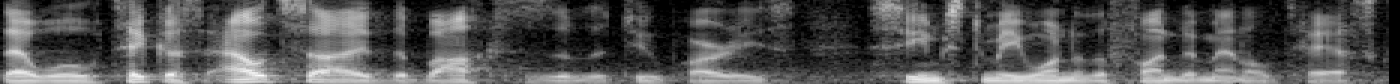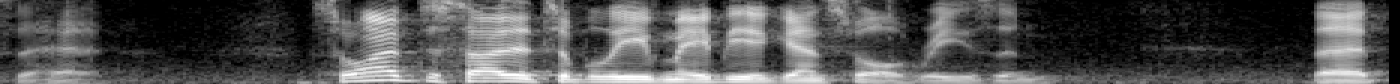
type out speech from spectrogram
that will take us outside the boxes of the two parties, seems to me one of the fundamental tasks ahead. So, I've decided to believe, maybe against all reason, that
